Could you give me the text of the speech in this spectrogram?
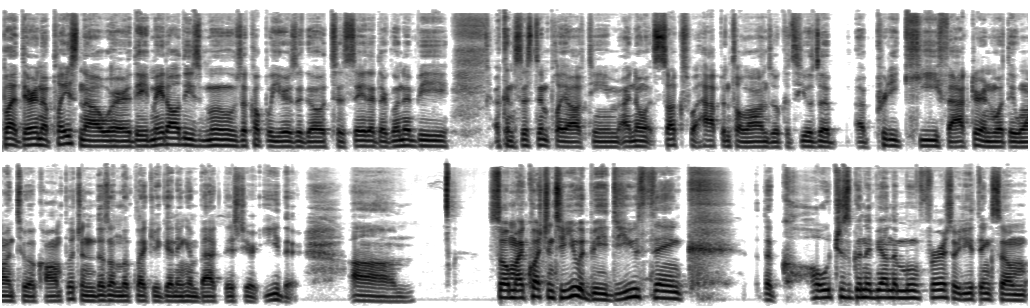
but they're in a place now where they made all these moves a couple years ago to say that they're going to be a consistent playoff team. I know it sucks what happened to Lonzo because he was a, a pretty key factor in what they wanted to accomplish, and it doesn't look like you're getting him back this year either. Um, so my question to you would be: Do you think the coach is going to be on the move first, or do you think some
